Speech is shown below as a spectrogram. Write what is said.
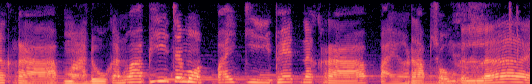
นะครับ มาดูกันว่าพี่จะหมดไปกี่เพชรนะครับ ไปรับชมกันเลย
